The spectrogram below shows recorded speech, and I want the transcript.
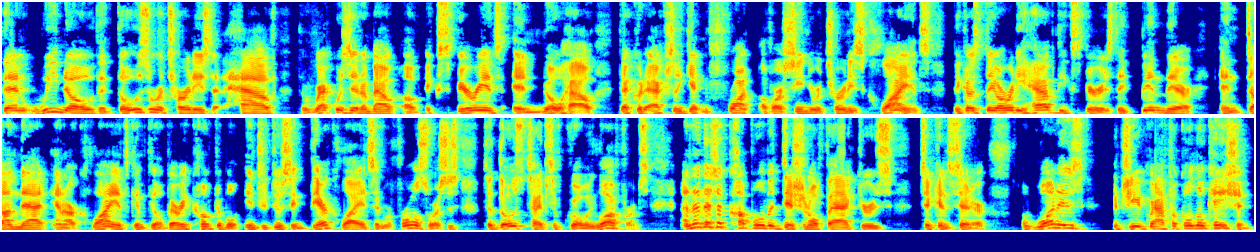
then we know that those are attorneys that have the requisite amount of experience and know how that could actually get in front of our senior attorneys' clients because they already have the experience. They've been there and done that, and our clients can feel very comfortable introducing their clients and referral sources to those types of growing law firms. And then there's a couple of additional factors to consider. One is a geographical location.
